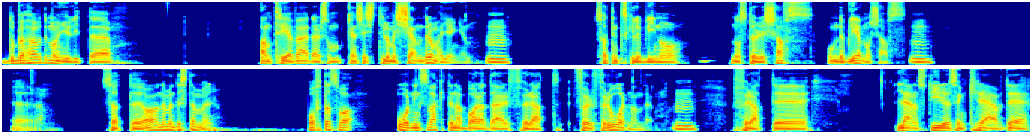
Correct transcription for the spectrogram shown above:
Då behövde man ju lite entrévärdar som kanske till och med kände de här gängen. Mm, Så att det inte skulle bli något nå större tjafs. Om det blev något tjafs. mm, Eh, Så att, eh, ja, nej men det stämmer. Oftast var ordningsvakterna bara där för att, för förordnanden. mm, För att eh, Länsstyrelsen krävde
